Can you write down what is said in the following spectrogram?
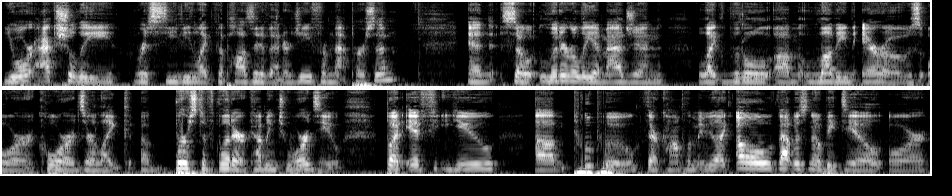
you're actually receiving like the positive energy from that person. And so literally imagine like little um, loving arrows or cords or like a burst of glitter coming towards you. But if you um, poo poo their compliment be like oh that was no big deal or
